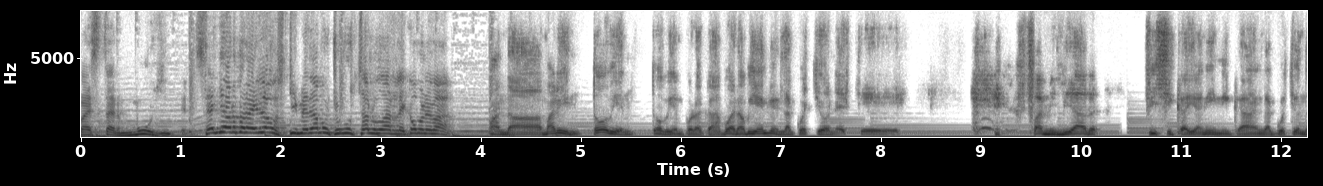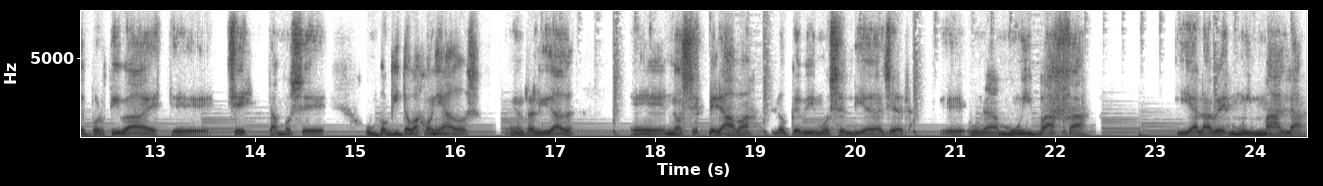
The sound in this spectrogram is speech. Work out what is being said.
Va a estar muy interesante. Señor Brailovsky, me da mucho gusto saludarle. ¿Cómo le va? Anda, Marín, todo bien, todo bien por acá. Bueno, bien en la cuestión este, familiar física y anímica en la cuestión deportiva, este, sí, estamos eh, un poquito bajoneados. En realidad eh, no se esperaba lo que vimos el día de ayer. Eh, una muy baja y a la vez muy mala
